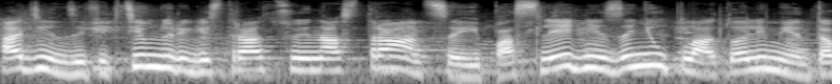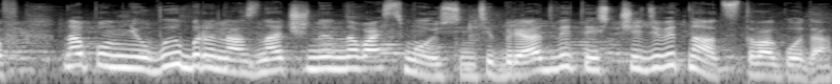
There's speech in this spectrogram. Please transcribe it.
Один за эффективную регистрацию иностранца и последний за неуплату алиментов. Напомню, выборы назначены на 8 сентября 2019 года.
